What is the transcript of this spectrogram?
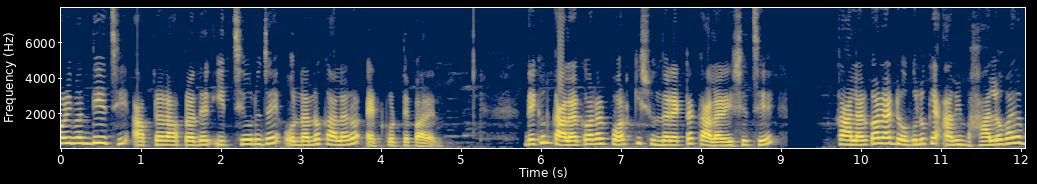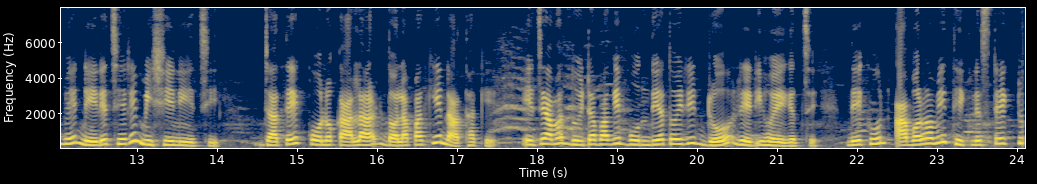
পরিমাণ দিয়েছি, আপনারা আপনাদের ইচ্ছে অনুযায়ী অন্যান্য কালারও অ্যাড করতে পারেন। দেখুন কালার করার পর কি সুন্দর একটা কালার এসেছে। কালার করা ডোগুলোকে আমি ভালোভাবে নেড়ে ছেড়ে মিশিয়ে নিয়েছি, যাতে কোনো কালার দলা পাকিয়ে না থাকে। এই যে আমার দুইটা বাগে বন্দিয়া তৈরির ডো রেডি হয়ে গেছে। দেখুন, আবারও আমি থিকনেসটা একটু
